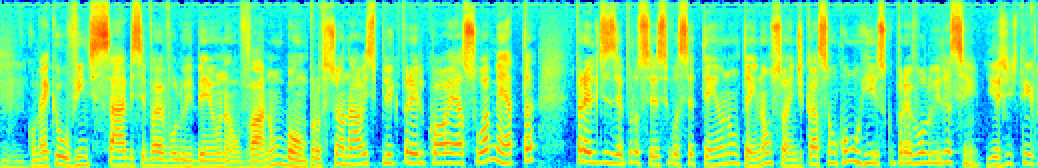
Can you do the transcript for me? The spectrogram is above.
Uhum. Como é que o ouvinte sabe se vai evoluir bem ou não? Vá num bom profissional e explique para ele qual é a sua meta, para ele dizer para você se você tem ou não tem, não só indicação, como risco para evoluir assim. E a gente tem que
